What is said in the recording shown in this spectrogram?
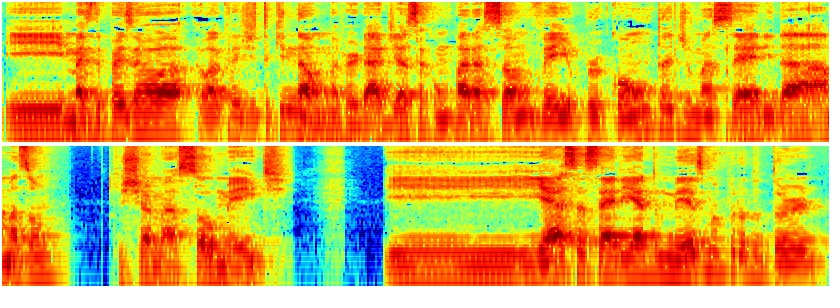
e, mas depois eu, eu acredito que não. Na verdade, essa comparação veio por conta de uma série da Amazon que chama Soulmate, e, e, essa série é do mesmo produtor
